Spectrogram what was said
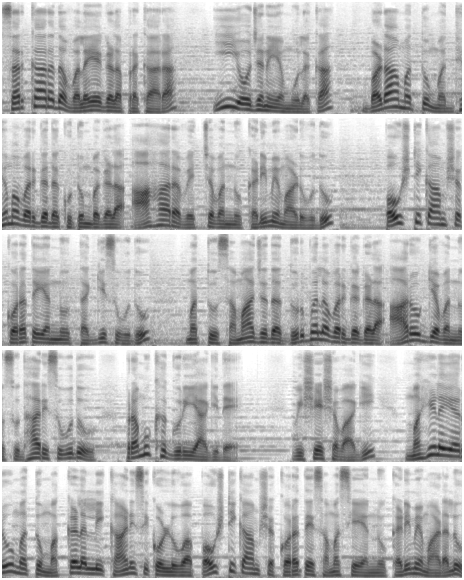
ಸರ್ಕಾರದ ವಲಯಗಳ ಪ್ರಕಾರ ಈ ಯೋಜನೆಯ ಮೂಲಕ ಬಡ ಮತ್ತು ಮಧ್ಯಮ ವರ್ಗದ ಕುಟುಂಬಗಳ ಆಹಾರ ವೆಚ್ಚವನ್ನು ಕಡಿಮೆ ಮಾಡುವುದು, ಪೌಷ್ಟಿಕಾಂಶ ಕೊರತೆಯನ್ನು ತಗ್ಗಿಸುವುದು ಮತ್ತು ಸಮಾಜದ ದುರ್ಬಲ ವರ್ಗಗಳ ಆರೋಗ್ಯವನ್ನು ಸುಧಾರಿಸುವುದು ಪ್ರಮುಖ ಗುರಿಯಾಗಿದೆ. ವಿಶೇಷವಾಗಿ ಮಹಿಳೆಯರು ಮತ್ತು ಮಕ್ಕಳಲ್ಲಿ ಕಾಣಿಸಿಕೊಳ್ಳುವ ಪೌಷ್ಟಿಕಾಂಶ ಕೊರತೆ ಸಮಸ್ಯೆಯನ್ನು ಕಡಿಮೆ ಮಾಡಲು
